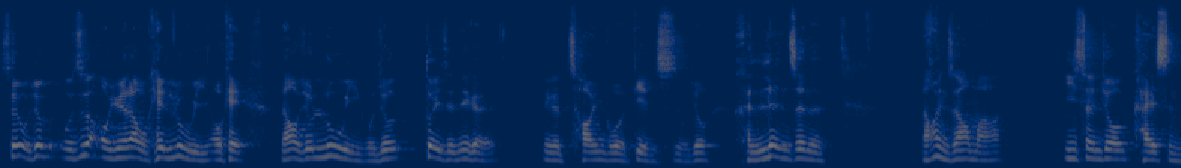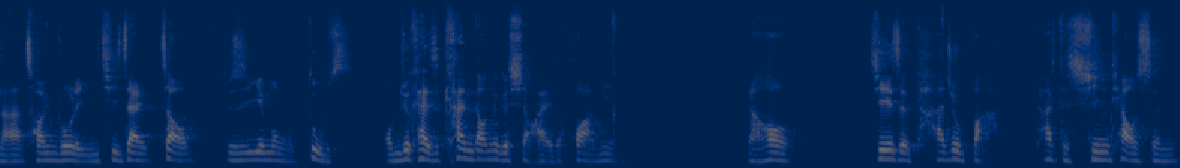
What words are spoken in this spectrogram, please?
所以我就我知道哦，原来我可以录影，OK。然后我就录影，我就对着那个那个超音波的电视，我就很认真的。然后你知道吗？医生就开始拿超音波的仪器在照，就是叶梦的肚子。我们就开始看到那个小孩的画面，然后接着他就把他的心跳声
